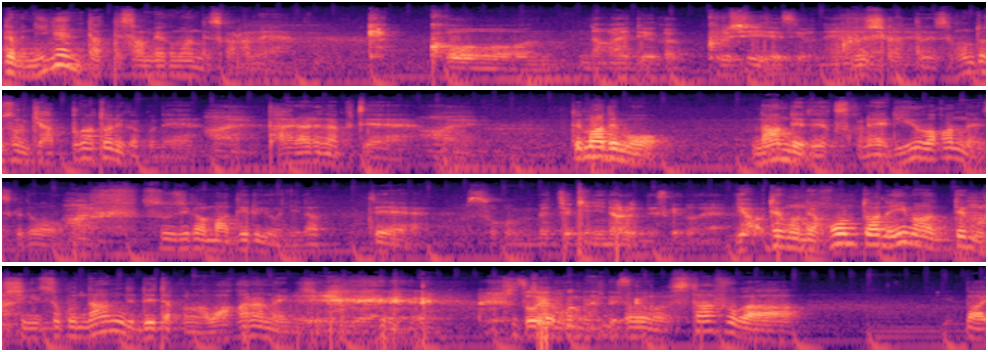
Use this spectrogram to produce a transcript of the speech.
でも2年経って300万ですからね。結構長いというか苦しいですよね。苦しかったです。本当そのギャップがとにかくねはい。耐えられなくて。はい。でまあでもなんでですかね理由わかんないですけど、はい。数字がまあ出るようになって。そこめっちゃ気になるんですけどね。いやでもね本当はね今でも不思議、そこなんで出たかがわからないんですよ、きっと。そういうもんなんですか。うんスタッフがまあ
